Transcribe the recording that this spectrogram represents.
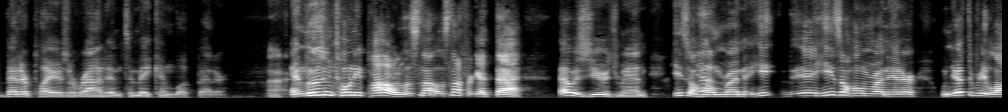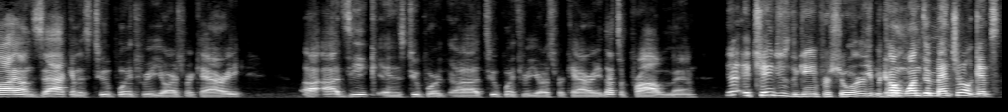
better players around him to make him look better. Right. And losing Tony Pollard, let's not let's not forget that. That was huge, man. He's a Yeah. home run. He he's a home run hitter. When you have to rely on Zach and his 2.3 yards per carry, uh, uh Zeke and his 2. Uh, 2.3 yards per carry, that's a problem, man. Yeah, it changes the game for sure. You become one dimensional against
